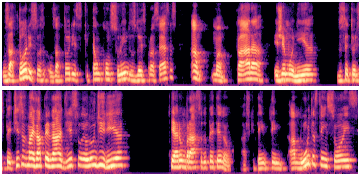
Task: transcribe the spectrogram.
os atores, os atores que estão construindo os dois processos, há uma clara hegemonia dos setores petistas, mas apesar disso, eu não diria que era um braço do PT, não. Acho que tem, tem, há muitas tensões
